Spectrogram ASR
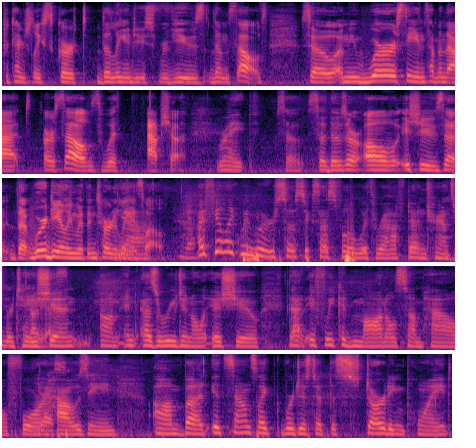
potentially skirt the land use reviews themselves. So, I mean, we're seeing some of that ourselves with APCHA. Right. So, so those are all issues that, that we're dealing with internally as well. Yeah. well. I feel like we were so successful with RFTA and transportation um, and as a regional issue that if we could model somehow for Yes. housing. Um, but it sounds like we're just at the starting point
